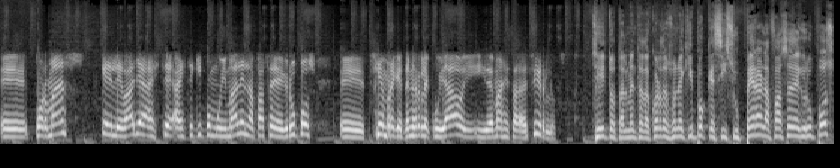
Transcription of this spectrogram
eh, por más que le vaya a este, a este equipo muy mal en la fase de grupos, eh, siempre hay que tenerle cuidado y, y demás está decirlo. Sí, totalmente de acuerdo. Es un equipo que si supera la fase de grupos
